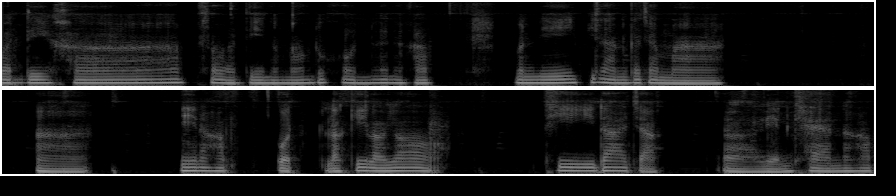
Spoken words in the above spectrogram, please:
วัสดีครับ สวัสดีน้องๆทุกคนด้วยนะครับ วันนี้พี่รันก็จะมา อ่า นี่นะครับ กด Lucky Royal ที่ได้จากเหรียญแคนนะครับ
